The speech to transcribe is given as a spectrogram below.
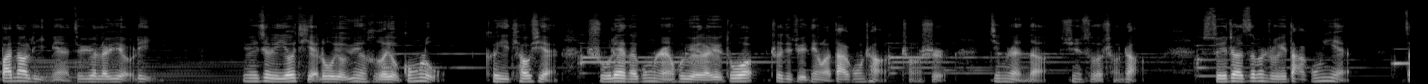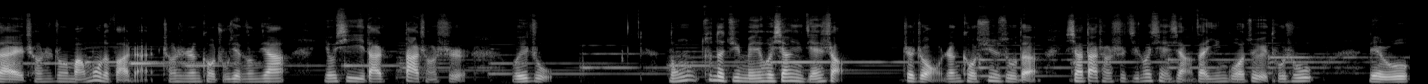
搬到里面就越来越有利，因为这里有铁路、有运河、有公路。可以挑选熟练的工人会越来越多，这就决定了大工厂城市惊人的迅速的成长。随着资本主义大工业在城市中盲目的发展，城市人口逐渐增加，尤其以大大城市为主，农村的居民会相应减少。这种人口迅速的向大城市集中现象在英国最为突出。例如，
